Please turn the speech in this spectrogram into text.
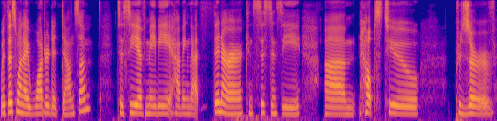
with this one I watered it down some to see if maybe having that thinner consistency um, helps to preserve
